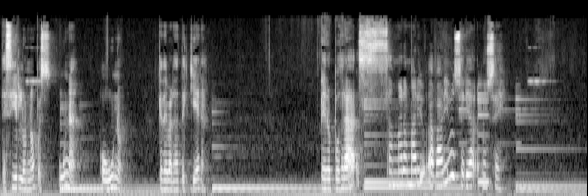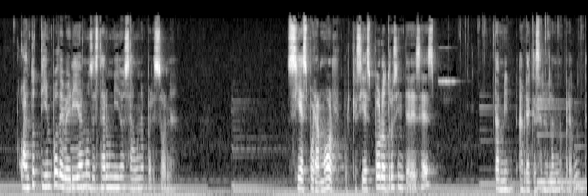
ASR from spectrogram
decirlo, ¿no? Pues una o uno que de verdad te quiera. Pero podrás amar a, Mario, a varios, sería, no sé, ¿Cuánto tiempo deberíamos de estar unidos a una persona? Si es por amor, porque si es por otros intereses, también habría que hacernos la misma pregunta.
